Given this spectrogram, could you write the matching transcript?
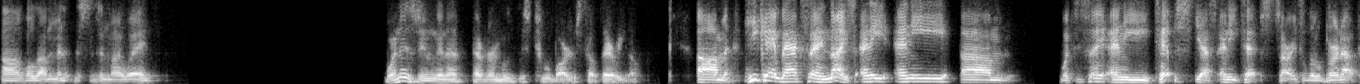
Um, hold on a minute. This is in my way. When is Zoom gonna ever move this toolbar to stuff? There we go. Um, he came back saying, nice. Any any um what's he say? Any tips? Yes, any tips. Sorry, it's a little burnt out.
